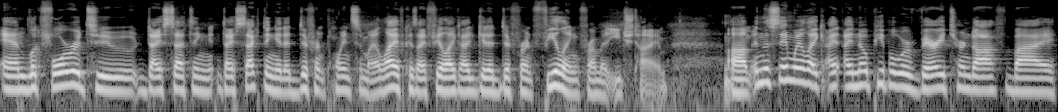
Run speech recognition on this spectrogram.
and look forward to dissecting dissecting it at different points in my life because I feel like I'd get a different feeling from it each time. Um, in the same way, like I, I know people were very turned off by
